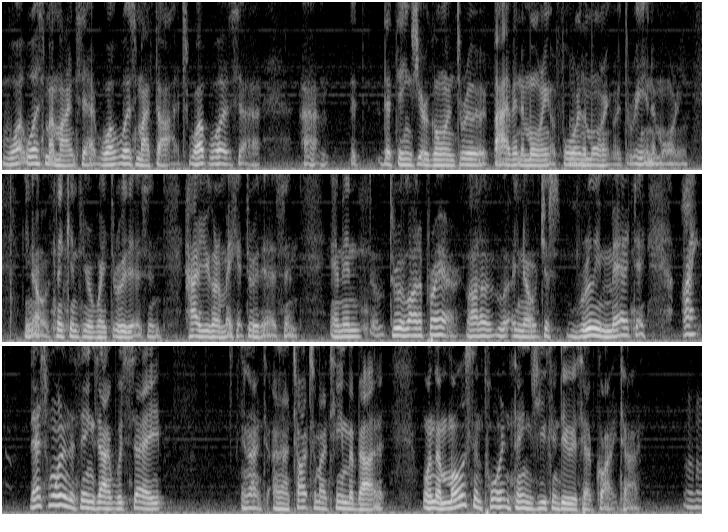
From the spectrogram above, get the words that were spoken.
what was my mindset? What was my thoughts? What was uh, um, the, the, things you're going through at five in the morning, or 4 mm-hmm. in the mm-hmm. morning, or three in the morning? You know, thinking your way through this and how you're going to make it through this, and and then through a lot of prayer, a lot of you know, just really meditate. I that's one of the things I would say, and I, and I talked to my team about it. One of the most important things you can do is have quiet time. Mm-hmm.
